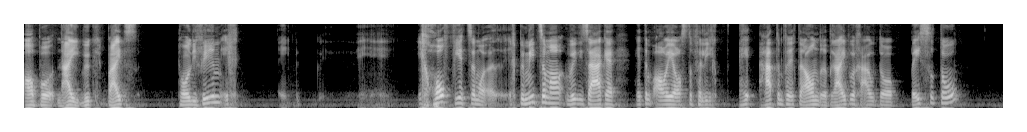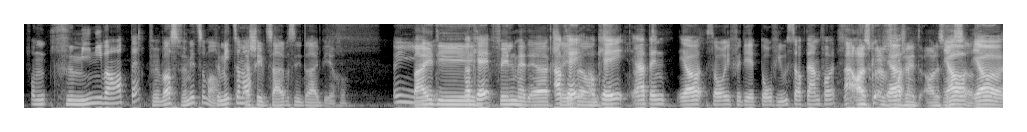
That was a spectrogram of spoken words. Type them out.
Aber nein, wirklich beides tolle Filme. Ich, ich, ich hoffe jetzt einmal, äh, ich bin Midsommar, würde ich sagen, hätte dem Ari Aster vielleicht, hätte ihm vielleicht ein anderer Dreibuchautor besser da. Vom, für meine Warte. Für was? Für Midsommar? Für Midsommar? Er schreibt selber seine drei Bücher. Beide Okay. Filme hat er geschrieben. Okay, okay. Ja, dann, ja, sorry für die doofe Aussage in dem Fall. Nein, alles gut, das Ja. kannst du nicht alles Ja, wissen. ja,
